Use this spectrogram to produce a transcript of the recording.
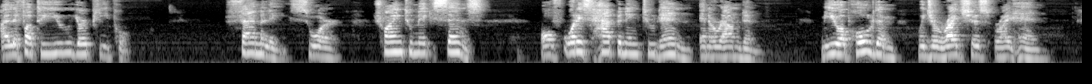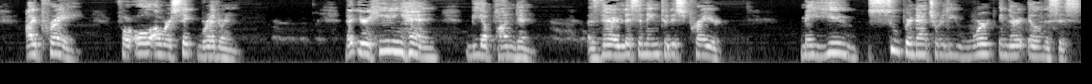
I lift up to you your people, families who are trying to make sense of what is happening to them and around them. May you uphold them with your righteous right hand. I pray for all our sick brethren that your healing hand be upon them as they are listening to this prayer. May you supernaturally work in their illnesses.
